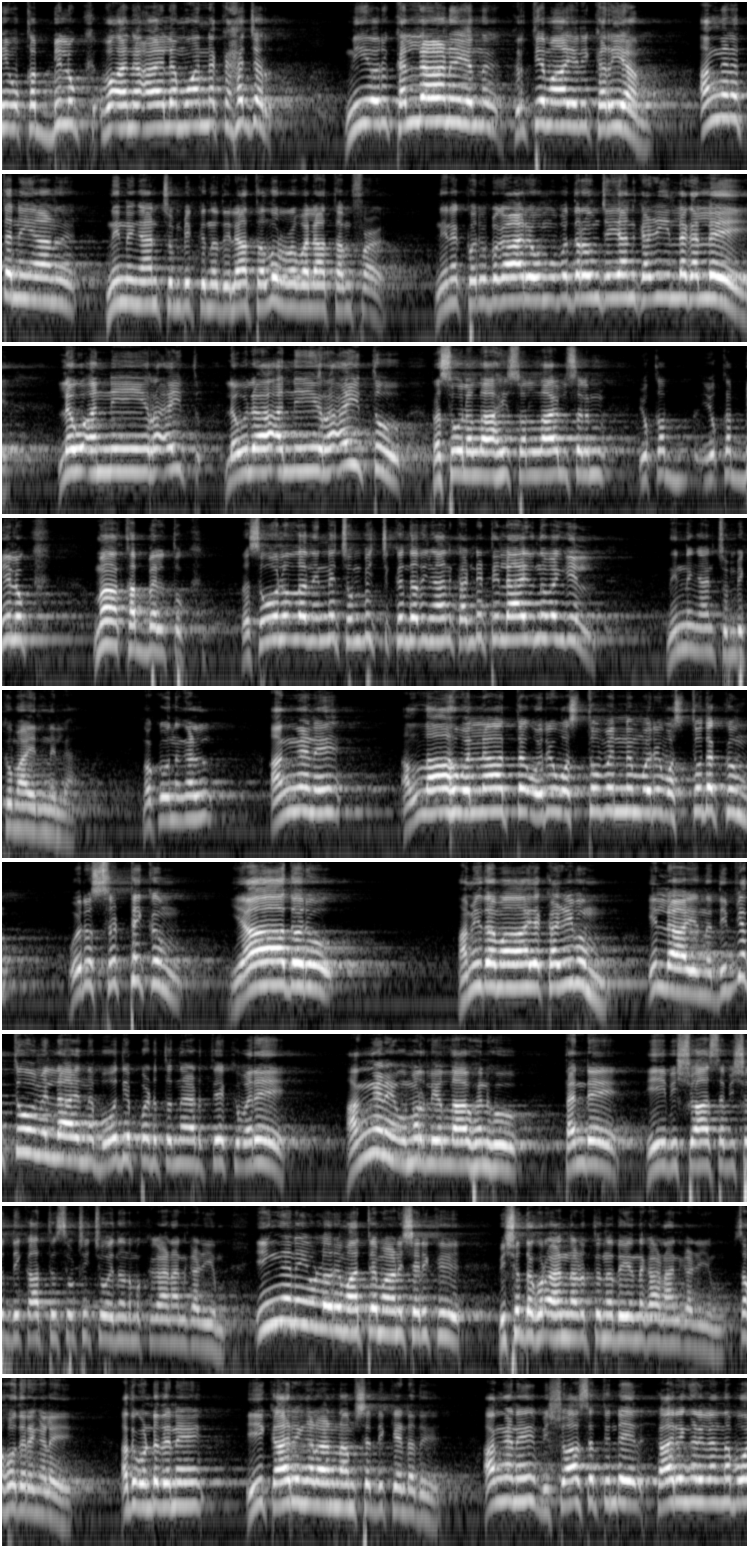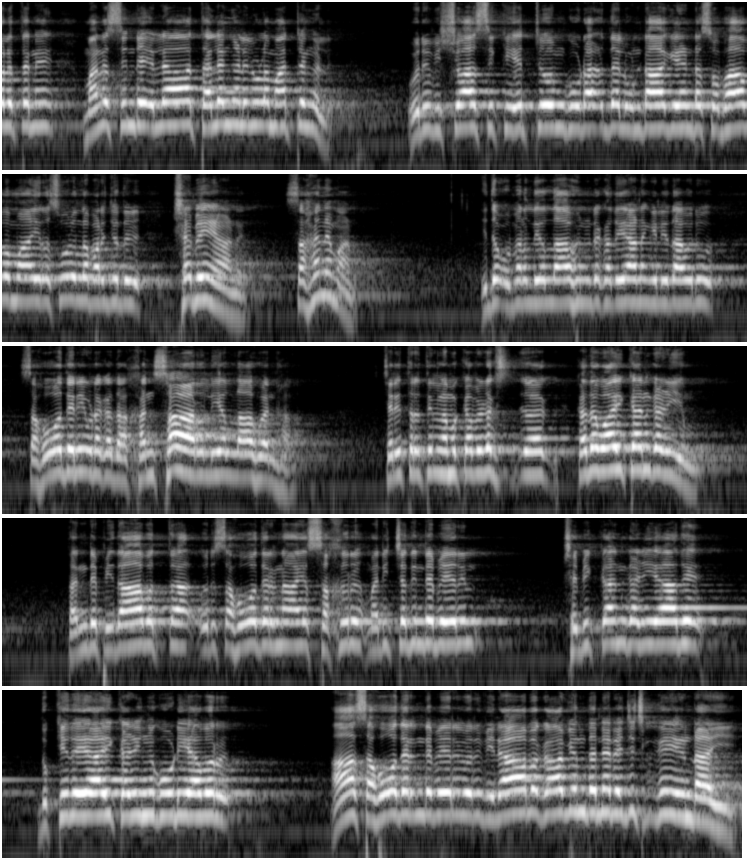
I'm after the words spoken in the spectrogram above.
ഹജർ നീ ഒരു കല്ലാണ് എന്ന് കൃത്യമായി എനിക്കറിയാം. അങ്ങനെ തന്നെയാണ് നിന്നെ ഞാൻ ചുംബിക്കുന്നത്. ലാ തളുറ വലാ തംഫ നിനക്കൊരു ഉപകാരവും ഉപദ്രവവും ചെയ്യാൻ കഴിയില്ല കല്ലേ. ലൗ അന്നീ റഅയ്തു ലൗലാ അന്നീ റഅയ്തു. റസൂലുള്ളാഹി സ്വല്ലല്ലാഹു അലൈഹി വസല്ലം യുഖബ് യുഖബ്ബിലുക് മാ ഖബ്ബൽതുക് റസൂലുള്ള നിന്നെ ചുംബിക്കുന്നത് ഞാൻ കണ്ടിട്ടില്ലായിരുന്നുവെങ്കിൽ നിന്നെ ഞാൻ ചുംബിക്കുമായിരുന്നില്ല. നോക്കൂ നിങ്ങൾ അങ്ങനെ അള്ളാഹു അല്ലാത്ത ഒരു വസ്തുവിനും ഒരു വസ്തുതക്കും ഒരു സൃഷ്ടിക്കും യാതൊരു അമിതമായ കഴിവും ഇല്ല എന്ന് ദിവ്യത്വവുമില്ല എന്ന് ബോധ്യപ്പെടുത്തുന്നിടത്തേക്ക് വരെ അങ്ങനെ ഉമർ അള്ളാഹുൻഹു തന്റെ ഈ വിശ്വാസ വിശുദ്ധി കാത്തു സൂക്ഷിച്ചു എന്ന് നമുക്ക് കാണാൻ കഴിയും. ഇങ്ങനെയുള്ള ഒരു മാറ്റമാണ് ശരിക്ക് വിശുദ്ധ ഖുർആൻ നടത്തുന്നത് എന്ന് കാണാൻ കഴിയും. സഹോദരങ്ങളെ അതുകൊണ്ട് തന്നെ ഈ കാര്യങ്ങളാണ് നാം ശ്രദ്ധിക്കേണ്ടത്. അങ്ങനെ വിശ്വാസത്തിന്റെ കാര്യങ്ങളിൽ എന്ന പോലെ തന്നെ മനസ്സിന്റെ എല്ലാ തലങ്ങളിലുള്ള മാറ്റങ്ങൾ ഒരു വിശ്വാസിക്ക് ഏറ്റവും കൂടുതൽ ഉണ്ടാകേണ്ട സ്വഭാവമായി റസൂലുള്ള പറഞ്ഞത് ക്ഷമയാണ് സഹനമാണ്. ഇത് ഉമർ അലി അള്ളാഹുവിന്റെ കഥയാണെങ്കിൽ ഇതാ ഒരു സഹോദരിയുടെ കഥ ഹൻസാർ അലി അള്ളാഹു അൻഹ. ചരിത്രത്തിൽ നമുക്ക് അവരുടെ കഥ വായിക്കാൻ കഴിയും. തന്റെ പിതാവത്ത ഒരു സഹോദരനായ സഹർ മരിച്ചതിന്റെ പേരിൽ ക്ഷമിക്കാൻ കഴിയാതെ ദുഃഖിതയായി കഴിഞ്ഞുകൂടി അവർ ആ സഹോദരന്റെ പേരിൽ ഒരു വിലാപകാവ്യം തന്നെ രചിക്കുകയുണ്ടായി.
